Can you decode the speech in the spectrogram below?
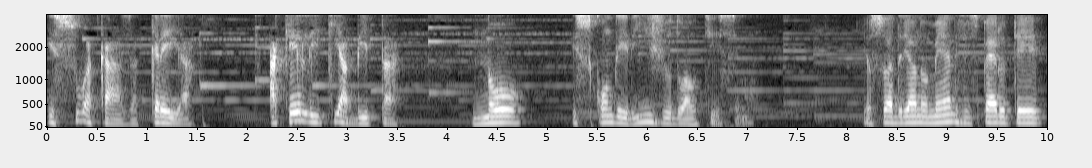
e sua casa. Creia. Aquele que habita no esconderijo do Altíssimo. Eu sou Adriano Mendes, espero ter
